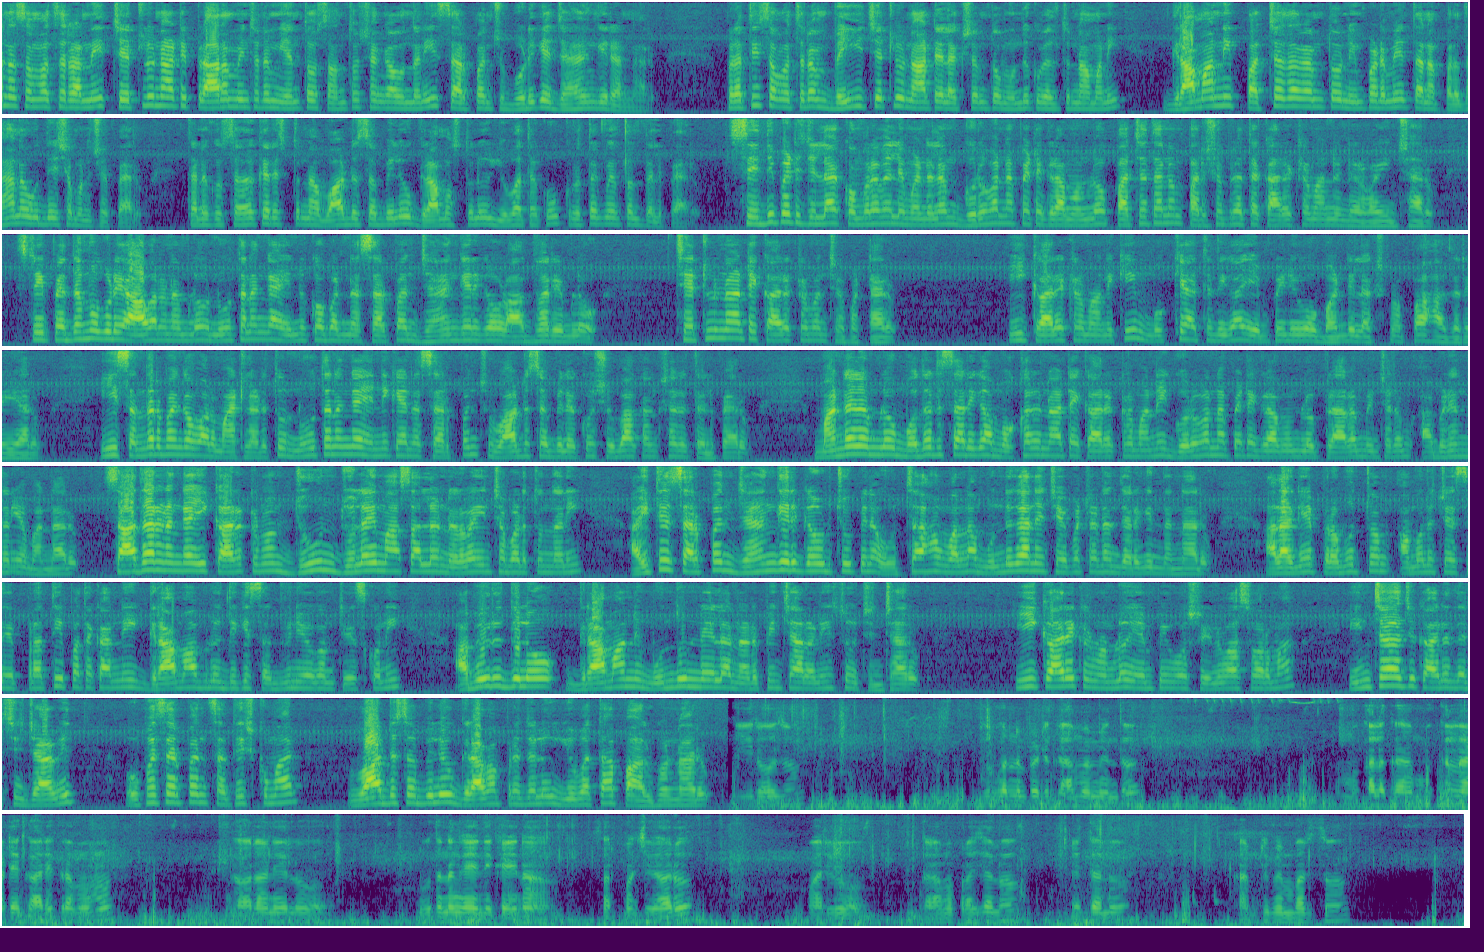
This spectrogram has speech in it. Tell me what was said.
నూతన సంవత్సరాన్ని చెట్లు నాటి ప్రారంభించడం ఎంతో సంతోషంగా ఉందని సర్పంచ్ బొడిగే జహంగీర్ అన్నారు. ప్రతి సంవత్సరం వెయ్యి చెట్లు నాటే లక్ష్యంతో ముందుకు వెళ్తున్నామని గ్రామాన్ని పచ్చదనంతో నింపడమే తన ప్రధాన ఉద్దేశమని చెప్పారు. తనకు సహకరిస్తున్న వార్డు సభ్యులు గ్రామస్తులు యువతకు కృతజ్ఞతలు తెలిపారు. సిద్దిపేట జిల్లా కొమరవెల్లి మండలం గురువన్నపేట గ్రామంలో పచ్చదనం పరిశుభ్రత కార్యక్రమాన్ని నిర్వహించారు. శ్రీ పెద్దమ్మగుడి ఆవరణంలో నూతనంగా ఎన్నుకోబడిన సర్పంచ్ జహంగీర్ గౌడ్ ఆధ్వర్యంలో చెట్లు నాటే కార్యక్రమం చేపట్టారు. ఈ కార్యక్రమానికి ముఖ్య అతిథిగా ఎంపీడీఓ బండి లక్ష్మప్ప హాజరయ్యారు. ఈ సందర్భంగా వారు మాట్లాడుతూ నూతనంగా ఎన్నికైన సర్పంచ్ వార్డు సభ్యులకు శుభాకాంక్షలు తెలిపారు. మండలంలో మొదటిసారిగా మొక్కలు నాటే కార్యక్రమాన్ని గురవన్నపేట గ్రామంలో ప్రారంభించడం అభినందనీయమన్నారు. సాధారణంగా ఈ కార్యక్రమం జూన్ జూలై మాసాల్లో నిర్వహించబడుతుందని అయితే సర్పంచ్ జహంగీర్ గౌడ్ చూపిన ఉత్సాహం వల్ల ముందుగానే చేపట్టడం జరిగిందన్నారు. అలాగే ప్రభుత్వం అమలు చేసే ప్రతి పథకాన్ని గ్రామాభివృద్ధికి సద్వినియోగం చేసుకొని అభివృద్ధిలో గ్రామాన్ని ముందుండేలా నడిపించాలని సూచించారు. ఈ కార్యక్రమంలో ఎంపీఓ శ్రీనివాస్ వర్మ ఇన్ఛార్జ్ కార్యదర్శి జావిద్ ఉప సర్పంచ్ సతీష్ కుమార్ వార్డు సభ్యులు గ్రామ ప్రజలు యువత పాల్గొన్నారు. ఈరోజు గురువర్ణంపేట గ్రామం ఎందు మొక్కల మొక్కలు నాటే కార్యక్రమము. గౌరవనీయులు నూతనంగా ఎన్నికైన సర్పంచ్ గారు మరియు గ్రామ ప్రజలు పెద్దలు కమిటీ మెంబర్స్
